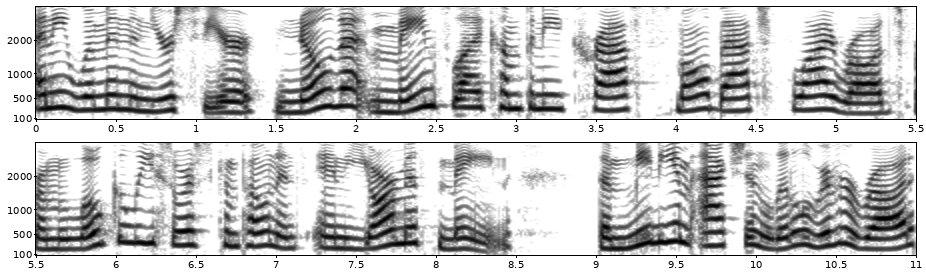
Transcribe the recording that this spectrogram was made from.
any women in your sphere, know that Maine Fly Company crafts small batch fly rods from locally sourced components in Yarmouth, Maine. The medium action Little River rod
